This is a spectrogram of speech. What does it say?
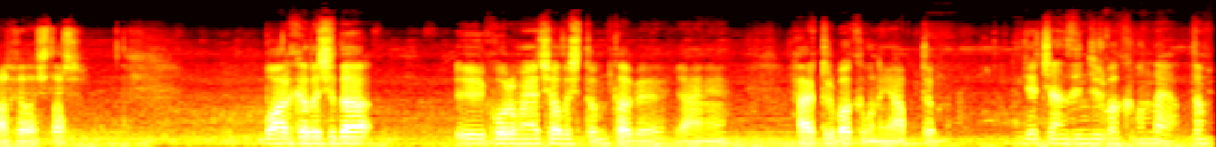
arkadaşlar. Bu arkadaşı da e, korumaya çalıştım tabii. Yani her tür bakımını yaptım. Geçen zincir bakımını da yaptım.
